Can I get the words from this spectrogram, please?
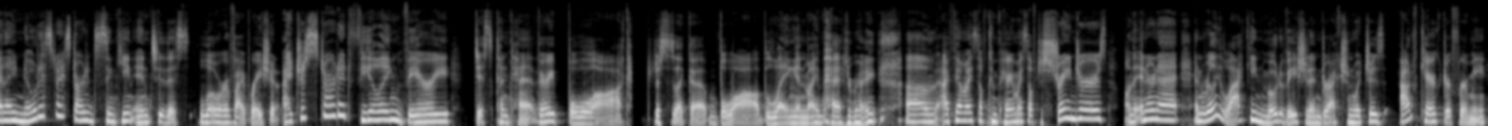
And I noticed I started sinking into this lower vibration. I just started feeling very discontent, very blah, just like a blob laying in my bed, right? Um, I found myself comparing myself to strangers on the internet and really lacking motivation and direction, which is out of character for me.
